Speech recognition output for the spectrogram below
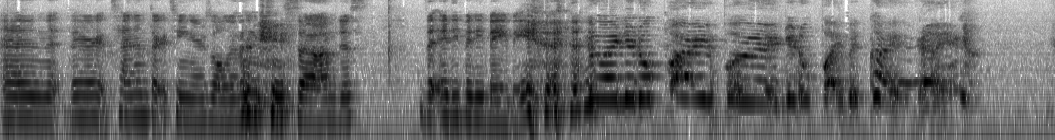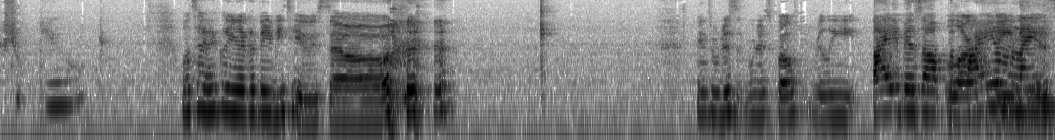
and they're 10 and 13 years older than me, so I'm just the itty bitty baby. you're a little baby, little baby Kaylin. You're so cute. well, technically, you're the baby too, so. means we're just we're just both really Babies of the large family.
